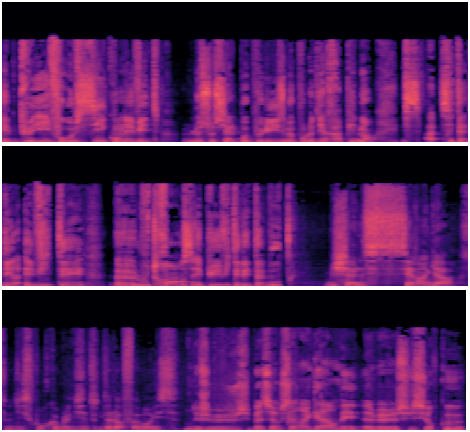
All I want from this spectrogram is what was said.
Et puis, il faut aussi qu'on évite le social-populisme, pour le dire rapidement, c'est-à-dire éviter euh, l'outrance et puis éviter les tabous. Michel, c'est ringard ce discours, comme le disait tout à l'heure Fabrice Je ne suis pas sûr que c'est ringard, mais euh, je suis sûr que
